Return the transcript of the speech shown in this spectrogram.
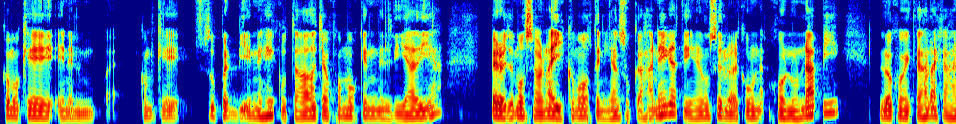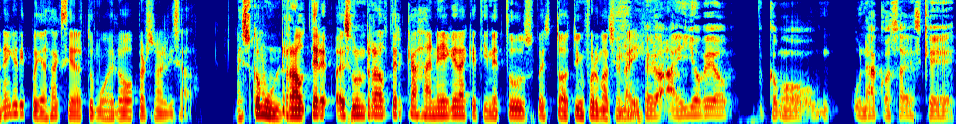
como que en el, como que súper bien ejecutado ya como que en el día a día, pero ellos mostraron ahí cómo tenían su caja negra, tenían un celular con, con un API, lo conectas a la caja negra y podías acceder a tu modelo personalizado. Es como un router, es un router caja negra que tiene tus, pues, toda tu información ahí. Pero ahí yo veo como una cosa es que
